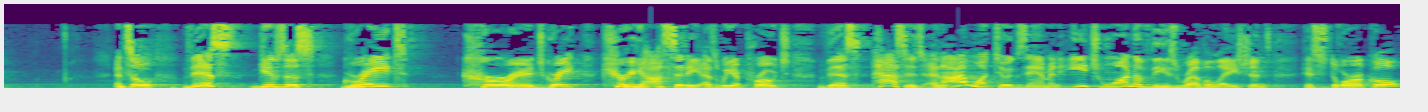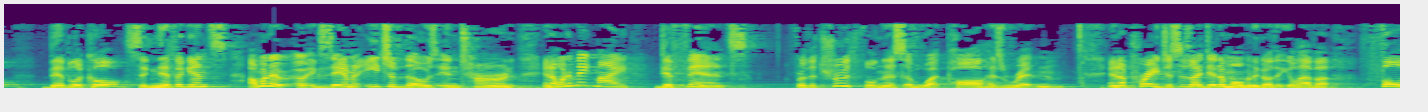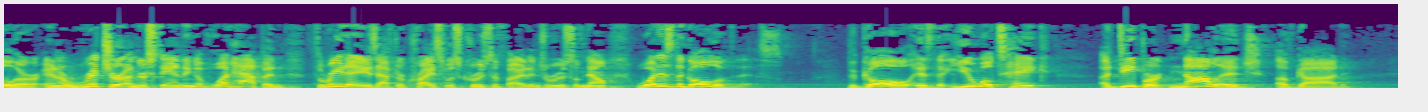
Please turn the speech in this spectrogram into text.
And so this gives us great courage, great curiosity as we approach this passage. And I want to examine each one of these revelations, historical, biblical, significance. I want to uh, examine each of those in turn, and I want to make my defense for the truthfulness of what Paul has written. And I pray, just as I did a moment ago, that you'll have a fuller and a richer understanding of what happened three days after Christ was crucified in Jerusalem. Now, what is the goal of this? The goal is that you will take a deeper knowledge of God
